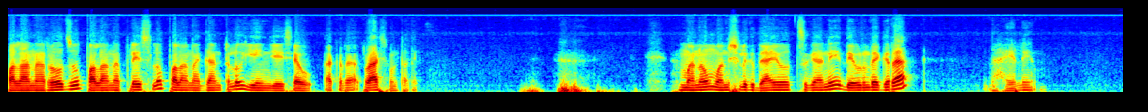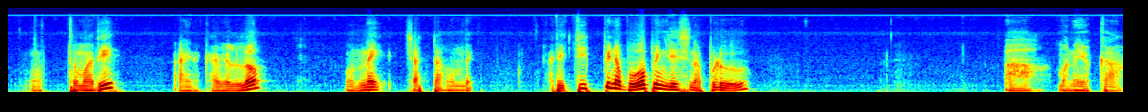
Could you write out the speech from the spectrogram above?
పలానా రోజు పలానా ప్లేస్లో పలానా గంటలో ఏం చేసావు అక్కడ రాసి ఉంటుంది. మనం మనుషులకు దాయవచ్చు కానీ దేవుని దగ్గర దాయలేం. మొత్తం అది ఆయన కవిల్లో ఉన్నాయి. చట్ట ఉంది. అది తిప్పిన ఓపెన్ చేసినప్పుడు ఆ మన యొక్క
